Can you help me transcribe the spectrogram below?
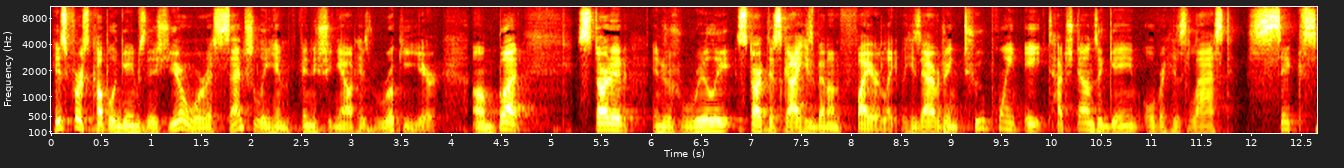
His first couple of games this year were essentially him finishing out his rookie year. Um, but started and just really start this guy. He's been on fire lately. He's averaging 2.8 touchdowns a game over his last six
